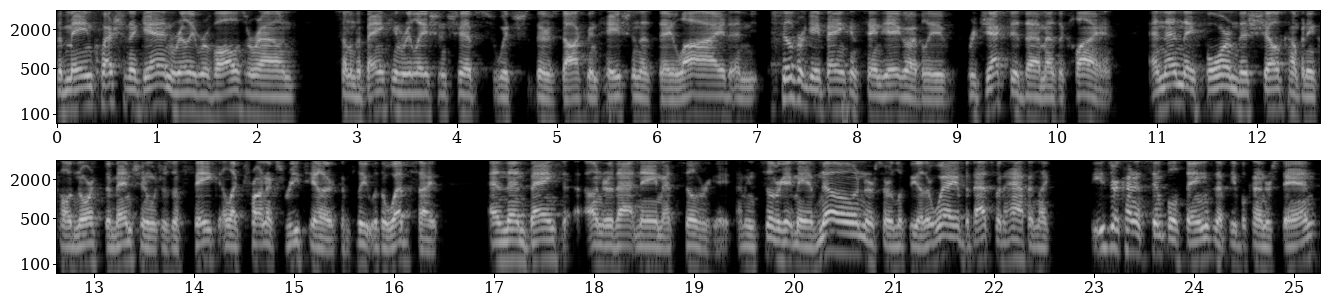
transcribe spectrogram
the main question again really revolves around some of the banking relationships, which there's documentation that they lied. And Silvergate Bank in San Diego, I believe, rejected them as a client. And then they formed this shell company called North Dimension, which was a fake electronics retailer complete with a website, and then banked under that name at Silvergate. I mean, Silvergate may have known or sort of looked the other way, but that's what happened. Like these are kind of simple things that people can understand.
